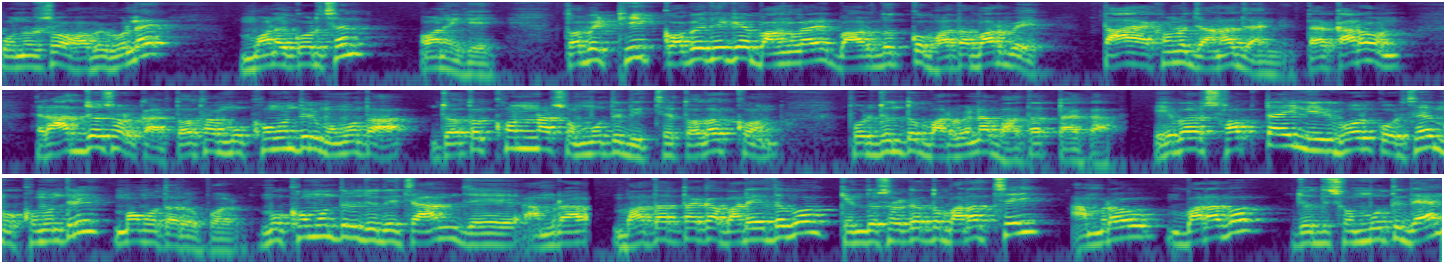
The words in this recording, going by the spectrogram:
পনেরোশো হবে বলে মনে করছেন অনেকেই তবে ঠিক কবে থেকে বাংলায় বার্ধক্য ভাতা বাড়বে, তা এখনও জানা যায়নি। তার কারণ রাজ্য সরকার তথা মুখ্যমন্ত্রী মমতা যতক্ষণ না সম্মতি দিচ্ছে, ততক্ষণ পর্যন্ত বাড়বে না ভাতার টাকা। এবার সবটাই নির্ভর করছে মুখ্যমন্ত্রী মমতার উপর। মুখ্যমন্ত্রী যদি চান যে আমরা ভাতার টাকা বাড়িয়ে দেবো, কেন্দ্র সরকার তো বাড়াচ্ছেই, আমরাও বাড়াবো। যদি সম্মতি দেন,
